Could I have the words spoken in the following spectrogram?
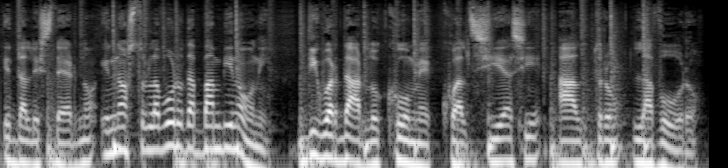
e dall'esterno il nostro lavoro da bambinoni, di guardarlo come qualsiasi altro lavoro.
